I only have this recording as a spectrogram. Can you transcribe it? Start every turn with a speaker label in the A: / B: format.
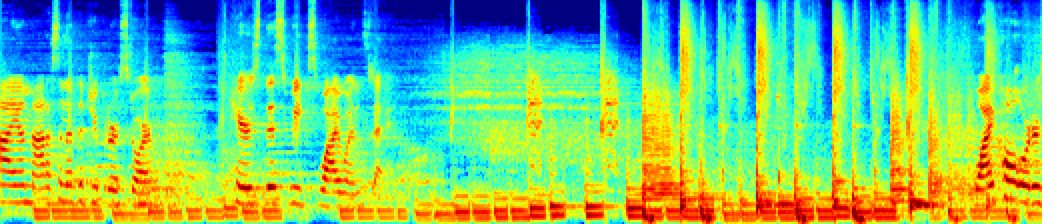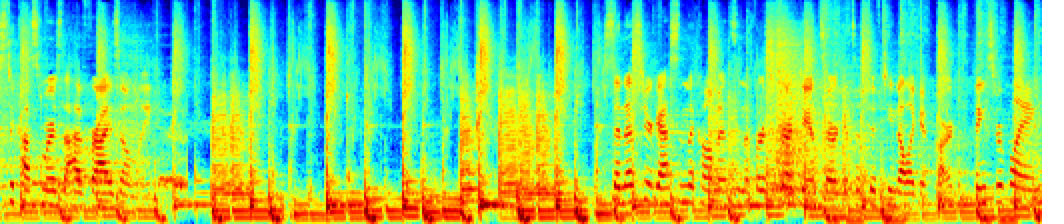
A: Hi, I'm Madison at the Jupiter store. Here's this week's Why Wednesday. Why call orders to customers that have fries only? Send us your guess in the comments and the first correct answer gets a $15 gift card. Thanks for playing.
